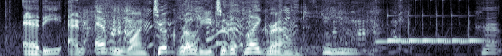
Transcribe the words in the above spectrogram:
Eddy and everyone took Rody to the playground. Now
